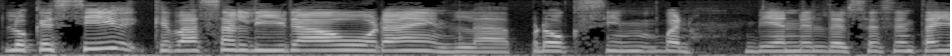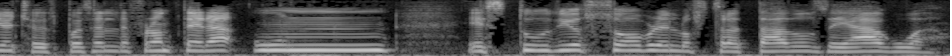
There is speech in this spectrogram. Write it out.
Lo que sí que va a salir ahora en la próxima, bueno, viene el del 68, después el de frontera, un estudio sobre los tratados de agua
